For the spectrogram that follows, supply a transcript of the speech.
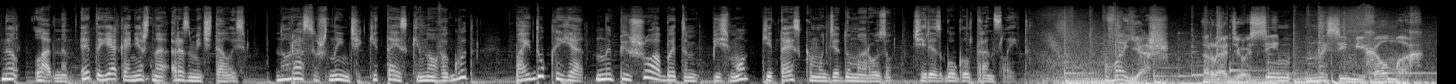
Ну, ладно, это я, конечно, размечталась. Но раз уж нынче китайский Новый год – Пойду-ка я напишу об этом письмо китайскому Деду Морозу через Google Translate. «Вояж» – радио 7 на семи холмах –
